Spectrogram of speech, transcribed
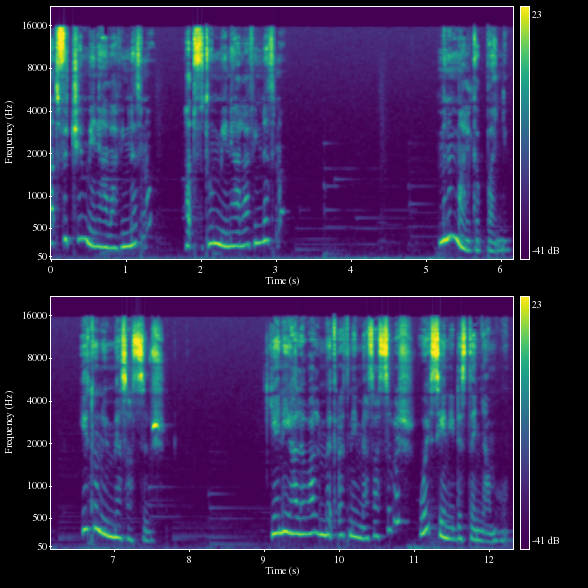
አጥፍቼም የኔ ኃላፊነት ነው፣ አጥፍቶም የኔ ኃላፊነት ነው። ምንም አልገባኝም። የቱ ነው የሚያሳስብሽ? የኔ ያለባል መቅረት ነው የሚያሳስብሽ ወይስ የኔ ደስተኛ መሆን?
